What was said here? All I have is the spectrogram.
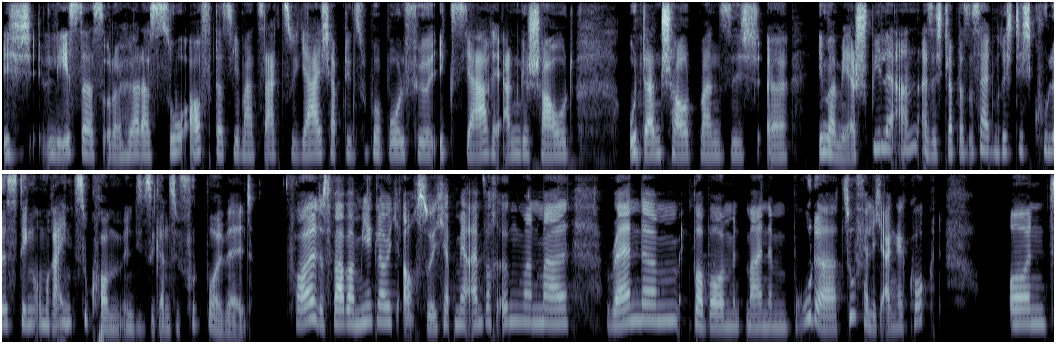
ich lese das oder höre das so oft, dass jemand sagt so, ja, ich habe den Super Bowl für x Jahre angeschaut und dann schaut man sich äh, immer mehr Spiele an. Also ich glaube, das ist halt ein richtig cooles Ding, um reinzukommen in diese ganze Football-Welt. Voll, das war bei mir, glaube ich, auch so. Ich habe mir einfach irgendwann mal random Super Bowl mit meinem Bruder zufällig angeguckt und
